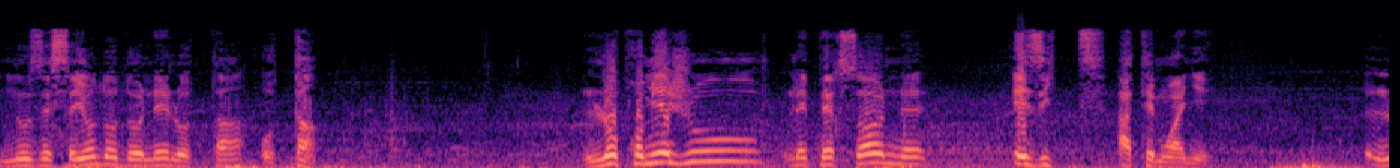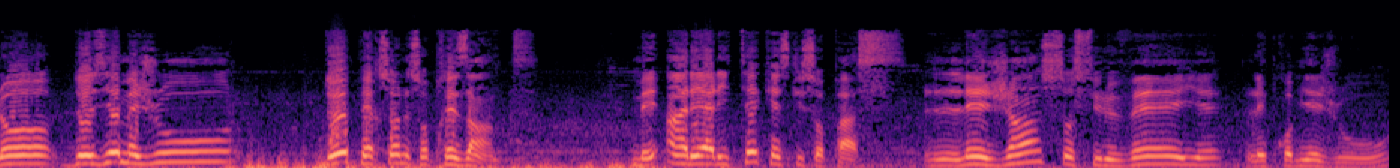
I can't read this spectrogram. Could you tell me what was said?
nous essayons de donner le temps au temps. Le premier jour, les personnes hésitent à témoigner. Le deuxième jour, deux personnes se présentent. Mais en réalité, qu'est-ce qui se passe? Les gens se surveillent les premiers jours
